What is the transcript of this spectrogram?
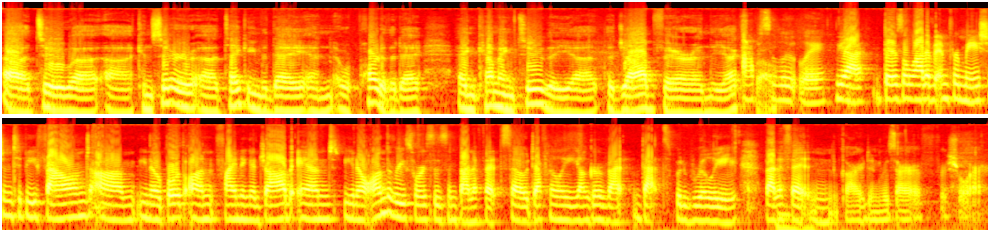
uh, to uh, uh, consider uh, taking the day and, or part of the day and coming to the, uh, the job fair and the expo. Absolutely. Yeah, there's a lot of information to be found, um, you know, both on finding a job and, you know, on the resources and benefits. So definitely younger vet, vets would really benefit in Guard and Reserve for sure.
